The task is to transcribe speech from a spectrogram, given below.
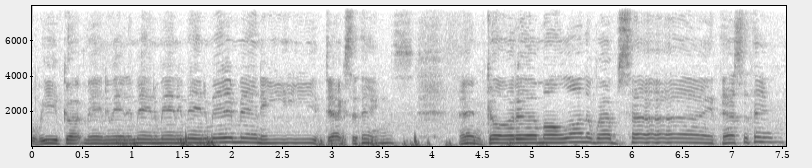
we've got many, many, many, many, many, many, many decks of things. And got them all on the website. That's the thing.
